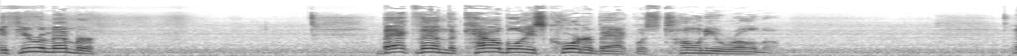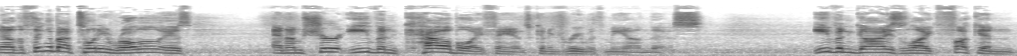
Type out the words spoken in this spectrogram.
if you remember back then the Cowboys quarterback was Tony Romo. Now, the thing about Tony Romo is, and I'm sure even Cowboy fans can agree with me on this, even guys like fucking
